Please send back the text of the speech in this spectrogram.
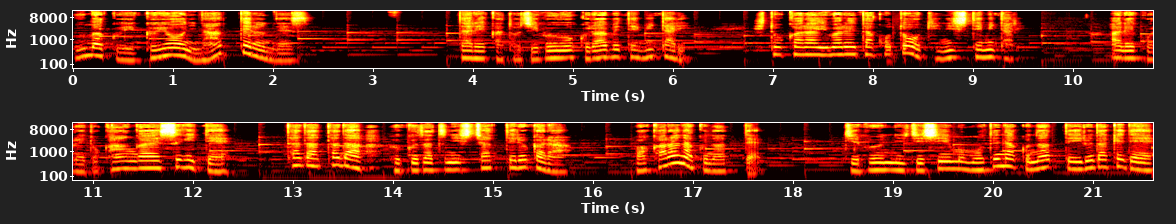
うまくいくようになってるんです。誰かと自分を比べてみたり、人から言われたことを気にしてみたり、あれこれと考えすぎて、ただただ複雑にしちゃってるから、わからなくなって、自分に自信も持てなくなっているだけで、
